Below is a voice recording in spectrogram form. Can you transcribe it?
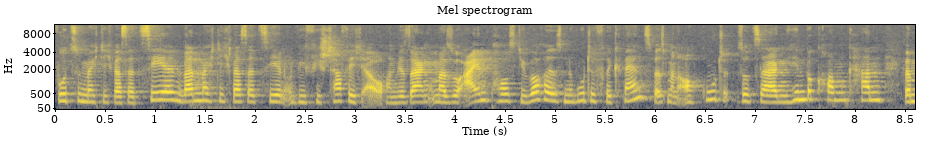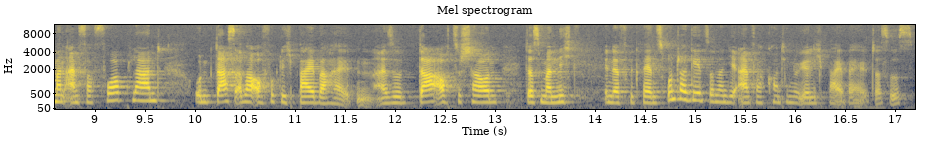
wozu möchte ich was erzählen, wann möchte ich was erzählen und wie viel schaffe ich auch. Und wir sagen immer so, ein Post die Woche ist eine gute Frequenz, was man auch gut sozusagen hinbekommen kann, wenn man einfach vorplant und das aber auch wirklich beibehalten. Also da auch zu schauen, dass man nicht in der Frequenz runtergeht, sondern die einfach kontinuierlich beibehält. Das ist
